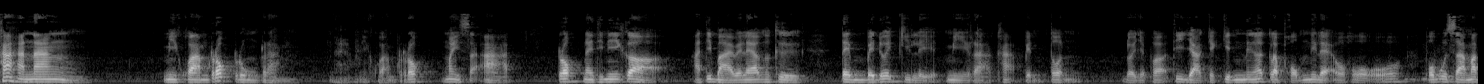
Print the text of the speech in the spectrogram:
ข้าหานังมีความรกรุงรังนะมีความรกไม่สะอาด รกในที่นี้ก็อธิบายไว้แล้วก็คือ เต็มไปด้วยกิเลสมีราคะเป็นต้น โดยเฉพาะที่อยากจะกินเนื้อกระผมนี่แหละโอ้โห ผมอุตส่าห์มา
